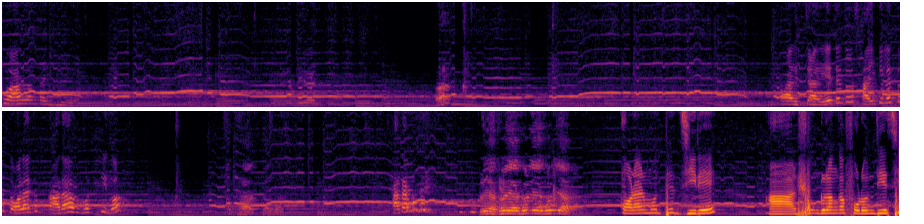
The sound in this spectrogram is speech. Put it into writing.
এলাম। হ্যাঁ আর এতে তো সাইকেলের তো তলায় তো কাদা ভর্তি গো কড়ার মধ্যে জিরে আর শুকনো লঙ্কা ফোড়ন দিয়েছি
